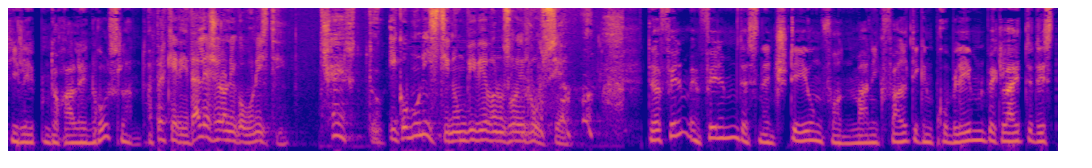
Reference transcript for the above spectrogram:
Die lebten doch alle in Russland. Ma perché in Italia c'erano i comunisti? Certo. I comunisti non vivevano solo in Russia. Der Film im Film, dessen Entstehung von mannigfaltigen Problemen begleitet ist,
